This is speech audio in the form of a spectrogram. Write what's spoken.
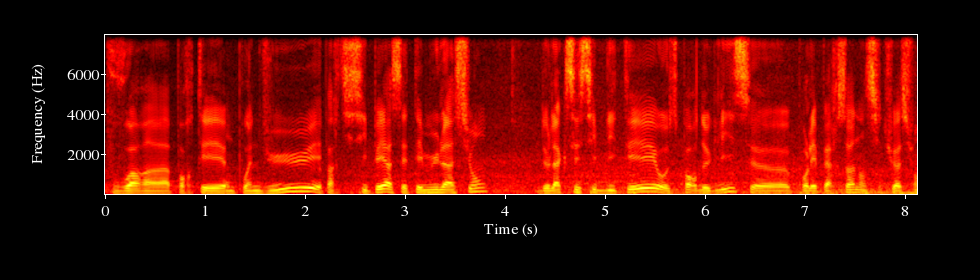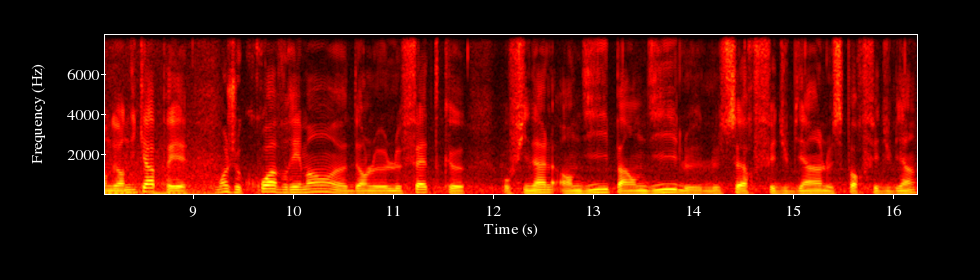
pouvoir euh, apporter mon point de vue et participer à cette émulation de l'accessibilité au sport de glisse pour les personnes en situation de handicap. Et moi, je crois vraiment dans le fait que au final, Andy, pas Andy, le, surf fait du bien, le sport fait du bien.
